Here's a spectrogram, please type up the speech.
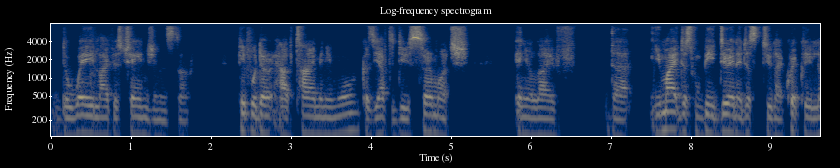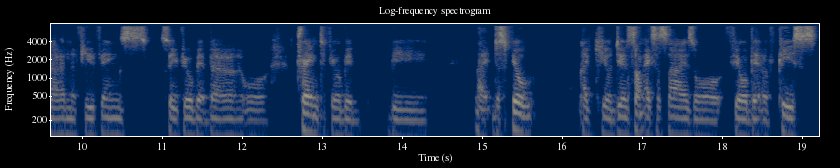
the way life is changing and stuff, people don't have time anymore because you have to do so much in your life that you might just be doing it just to like quickly learn a few things so you feel a bit better or train to feel a bit be like just feel like you're doing some exercise or feel a bit of peace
